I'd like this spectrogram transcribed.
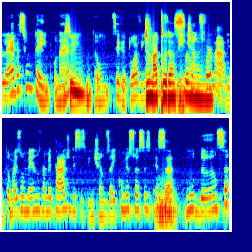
Leva-se um tempo, né? Sim. Então, você vê, eu estou há 20 De anos, maturação 20 anos ainda. formada. Então, mais ou menos na metade desses 20 anos aí, começou essa, essa mudança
